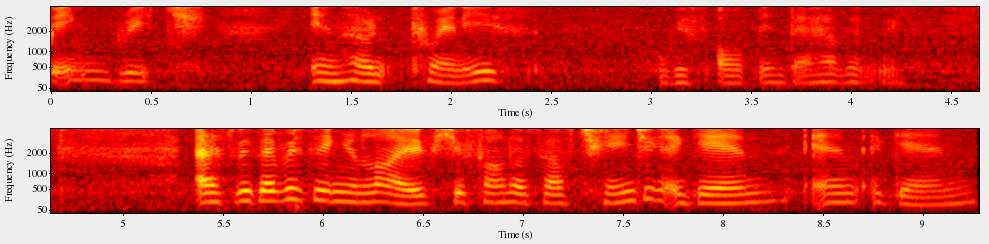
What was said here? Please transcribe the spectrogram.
being rich. In her 20s, we've all been there, haven't we? As with everything in life, she found herself changing again and again,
